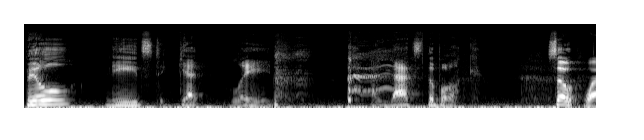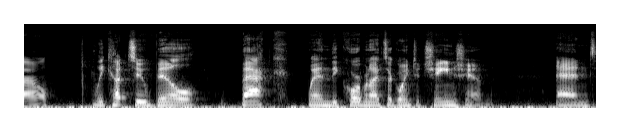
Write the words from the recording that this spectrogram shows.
Bill needs to get laid. and that's the book. So Wow. we cut to Bill back when the Korbinites are going to change him. And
